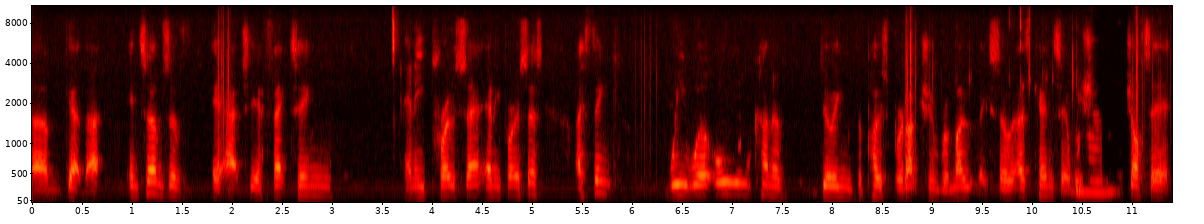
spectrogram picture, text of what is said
um, get that. In terms of it actually affecting any process, any process, I think we were all kind of doing the post production remotely. So as Ken said, we mm-hmm. shot it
